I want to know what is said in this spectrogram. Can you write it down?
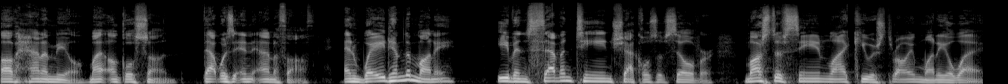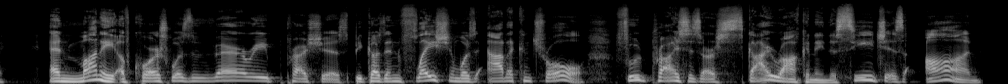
of Hanameel, my uncle's son, that was in Anathoth, and weighed him the money, even 17 shekels of silver. Must have seemed like he was throwing money away. And money, of course, was very precious because inflation was out of control. Food prices are skyrocketing. The siege is on.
